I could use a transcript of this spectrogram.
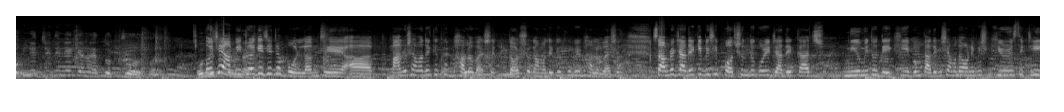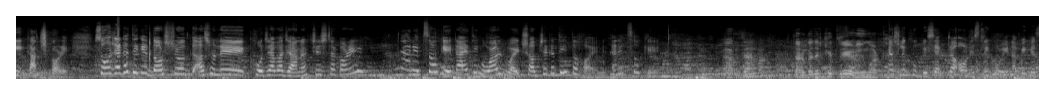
অভিনেত্রীদের নিয়ে কেন এত ট্রোল হয়? ওই যে আমি একটু আগে যেটা বললাম যে মানুষ আমাদেরকে খুব ভালোবাসেন দর্শক আমাদেরকে খুবই ভালোবাসেন। সো আমরা যাদেরকে বেশি পছন্দ করি যাদের কাজ নিয়মিত দেখি এবং তাদের বেশি আমাদের অনেক বেশি কিউরিয়াসিটি কাজ করে। সো জায়গা থেকে দর্শক আসলে খোঁজা বা জানার চেষ্টা করে অ্যান্ড ইটস ওকে এটা আই থিঙ্ক ওয়ার্ল্ড ওয়াইড সব জায়গাতেই তো হয় অ্যান্ড ইটস ওকে তারকাদের ক্ষেত্রে রিউমার আসলে খুব বেশি একটা অনেস্টলি করি না বিকজ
